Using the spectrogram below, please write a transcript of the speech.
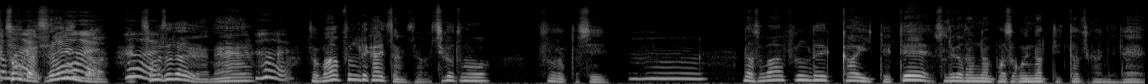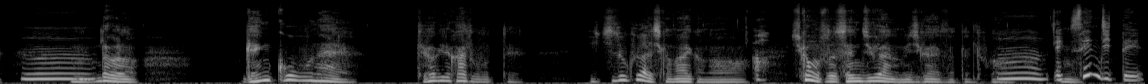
とそうないか知らないんだ、はいはい。その世代だよね。はい。そうワープロで書いてたんですよ。仕事もそうだったし。うーん。だからワープロで書いててそれがだんだんパソコンになっていったって感じで、うん。だから原稿をね手書きで書いたことって一度くらいしかないかな。あしかもそれ1,000字ぐらいの短いやつだったりとか、うん。え、うん。千字って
